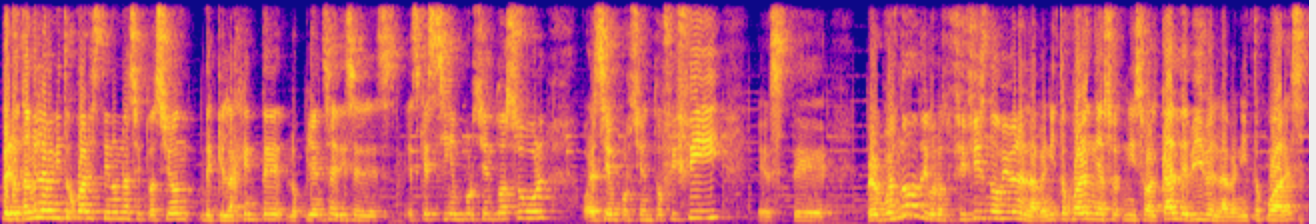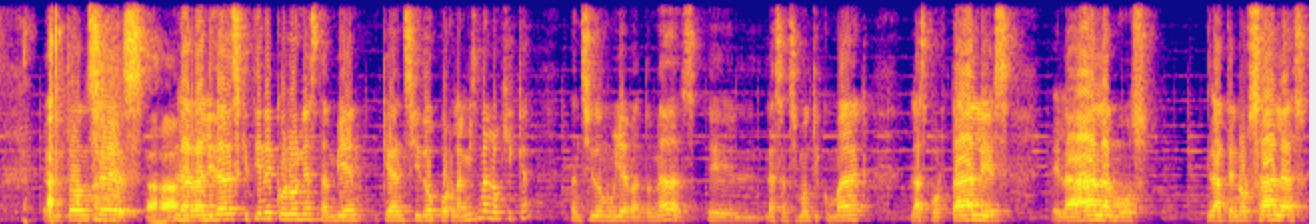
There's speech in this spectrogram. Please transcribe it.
Pero también la Benito Juárez tiene una situación de que la gente lo piensa y dice: es, es que es 100% azul o es 100% fifí. Este. Pero pues no, digo, los fifís no viven en la Benito Juárez, ni, su, ni su alcalde vive en la Benito Juárez. Entonces, Ajá. la realidad es que tiene colonias también que han sido, por la misma lógica, han sido muy abandonadas. El- la San Simón Ticumac, las Portales, el Álamos, la Tenor Salas.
